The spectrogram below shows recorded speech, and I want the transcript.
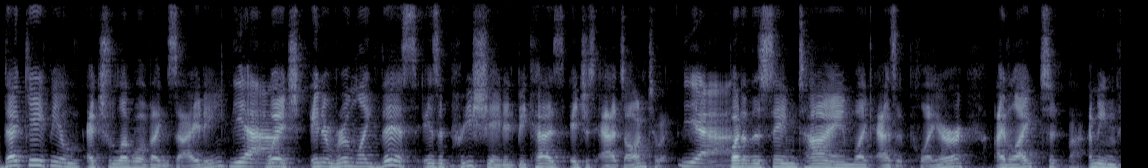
that gave me an extra level of anxiety yeah. which in a room like this is appreciated because it just adds on to it yeah. but at the same time like as a player i like to i mean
